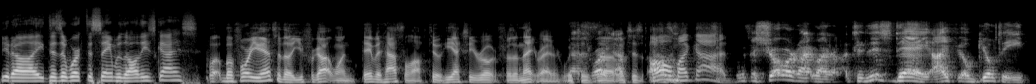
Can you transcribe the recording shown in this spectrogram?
You know, like does it work the same with all these guys? Well, before you answer though, you forgot one. David Hasselhoff too. He actually wrote for the Knight Rider, which That's is right. uh, which is oh awesome. oh my God. With the show Knight To this day, I feel guilty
